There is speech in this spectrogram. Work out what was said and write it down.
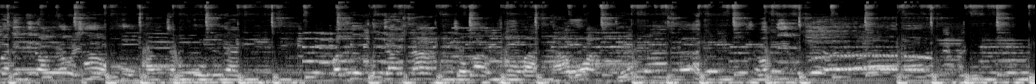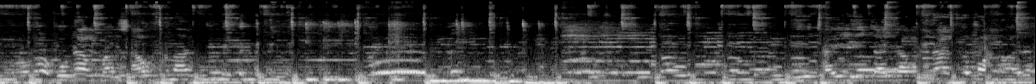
ม่พี่น้องเข้าเช่าผู้ผักจังผู้เรียนมันคือคุณยายนะจงอาเข้าบ้านถาวรเย้สวัสดีคุณเด้อผู้นำฝันสาวฝรั่งดีใจดีใจครับนัก็มองหน่อยนะ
